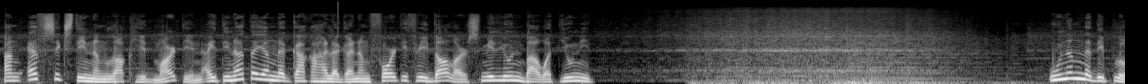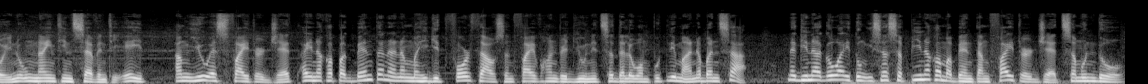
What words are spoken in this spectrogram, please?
Ang F-16 ng Lockheed Martin ay tinatayang nagkakahalaga ng $43 milyon bawat unit. Unang na-deploy noong 1978, ang US fighter jet ay nakapagbenta na ng mahigit 4,500 units sa 25 na bansa, na ginagawa itong isa sa pinakamabentang fighter jet sa mundo.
